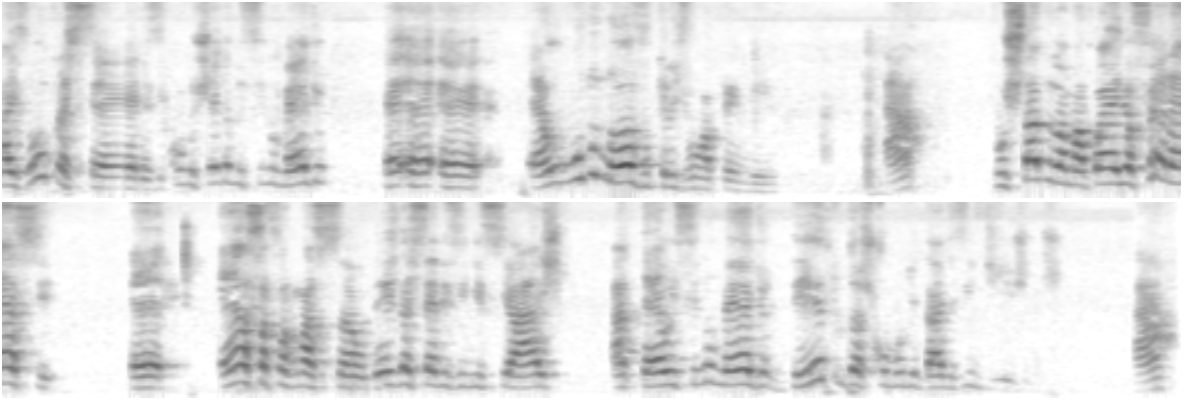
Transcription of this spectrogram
nas outras séries. E quando chega no ensino médio, é, é, é, é um mundo novo que eles vão aprender. Tá? O Estado do Amapá ele oferece é, essa formação, desde as séries iniciais até o ensino médio, dentro das comunidades indígenas. Tá?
